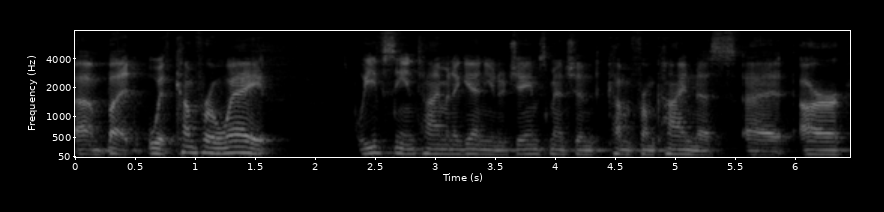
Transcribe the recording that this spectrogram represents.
Um, but with Come From Away, we've seen time and again. You know, James mentioned Come From Kindness. Uh, our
